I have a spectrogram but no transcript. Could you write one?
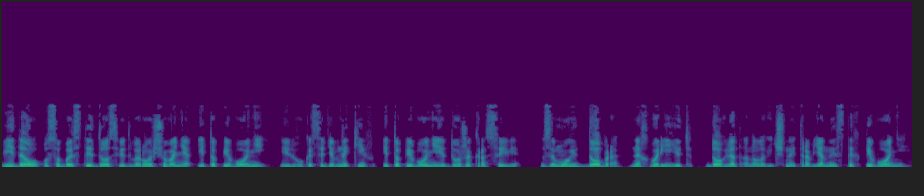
Відео особистий досвід вирощування і топівоній, відгуки садівників, і топівонії дуже красиві. Зимують добре, не хворіють, догляд аналогічний трав'янистих півоній.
